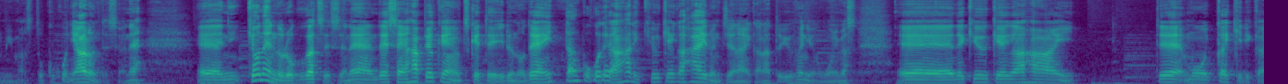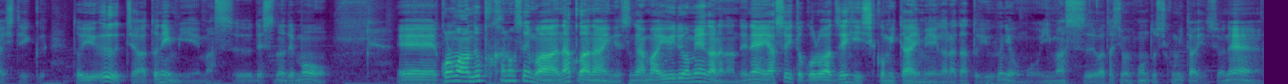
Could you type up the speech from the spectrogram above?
見ますと、ここにあるんですよね。えー、去年の6月ですよね。で、1800円をつけているので、一旦ここでやはり休憩が入るんじゃないかなというふうに思います。えー、で、休憩が入って、もう一回切り返していくというチャートに見えます。ですので、もう、えー、このまま抜く可能性もなくはないんですが、まあ、有料銘柄なんでね、安いところはぜひ仕込みたい銘柄だというふうに思います。私も本当仕込みたいですよね。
